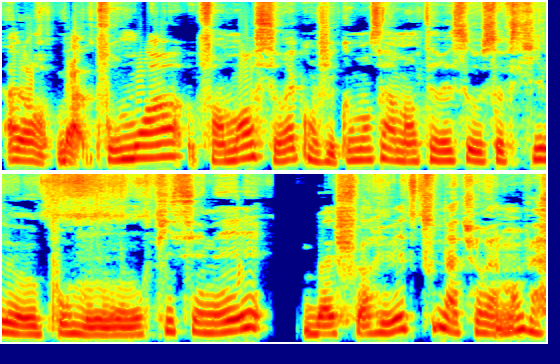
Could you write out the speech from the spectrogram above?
Alors, bah pour moi, enfin moi, c'est vrai quand j'ai commencé à m'intéresser aux soft skills euh, pour mon fils aîné, bah, je suis arrivée tout naturellement vers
